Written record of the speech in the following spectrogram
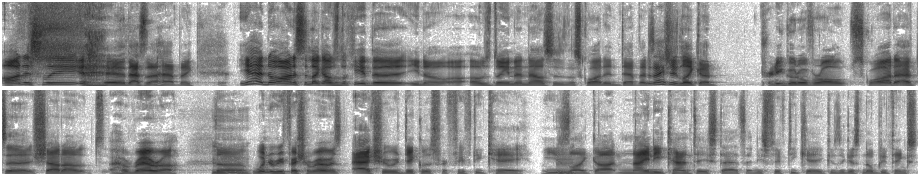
honestly, that's not happening. Yeah, no, honestly, like I was looking at the, you know, I was doing an analysis of the squad in depth, and it's actually like a pretty good overall squad. I have to shout out Herrera. The winter refresh Herrera is actually ridiculous for 50k. He's like got 90 Kante stats and he's 50k because I guess nobody thinks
